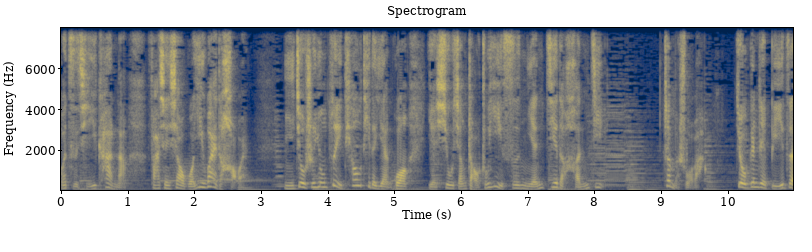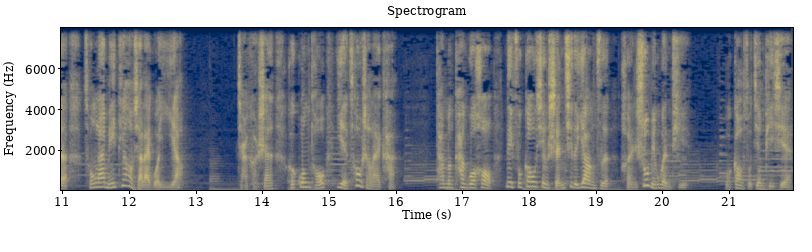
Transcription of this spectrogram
我仔细一看呐，发现效果意外的好哎！你就是用最挑剔的眼光，也休想找出一丝粘接的痕迹。这么说吧，就跟这鼻子从来没掉下来过一样。夹克衫和光头也凑上来看，他们看过后那副高兴神气的样子，很说明问题。我告诉尖皮鞋，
